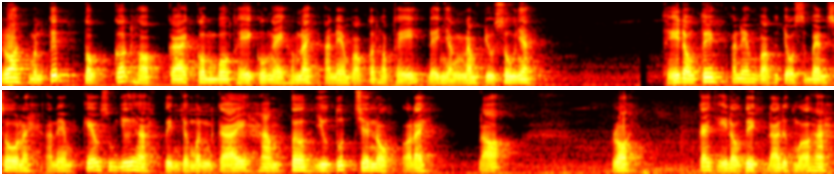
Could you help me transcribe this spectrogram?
Rồi mình tiếp tục kết hợp cái combo thẻ của ngày hôm nay. Anh em vào kết hợp thẻ để nhận 5 triệu xu nha. Thẻ đầu tiên anh em vào cái chỗ Spencer này. Anh em kéo xuống dưới ha tìm cho mình cái Hamster YouTube channel ở đây. Đó. Rồi cái thẻ đầu tiên đã được mở ha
